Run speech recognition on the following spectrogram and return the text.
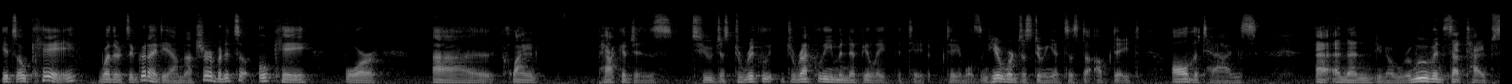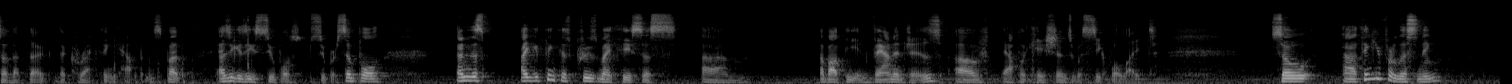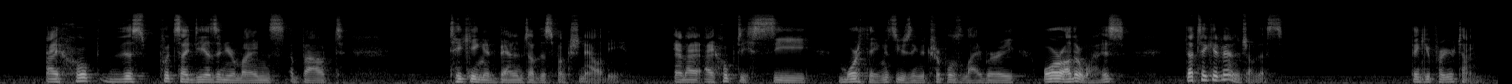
it's okay. Whether it's a good idea, I'm not sure, but it's okay for uh, client packages to just directly directly manipulate the ta tables. And here we're just doing it just to update all the tags, and then you know remove and set types so that the the correct thing happens. But as you can see, super super simple, and this I think this proves my thesis. Um, about the advantages of applications with SQLite. So uh, thank you for listening. I hope this puts ideas in your minds about taking advantage of this functionality. And I, I hope to see more things using the triples library or otherwise that take advantage of this. Thank you for your time.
